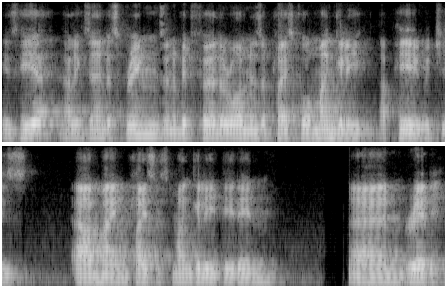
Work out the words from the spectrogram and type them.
is here, Alexander Springs, and a bit further on is a place called Mangili up here, which is our main places, Mangili, Deren, and Reddy.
